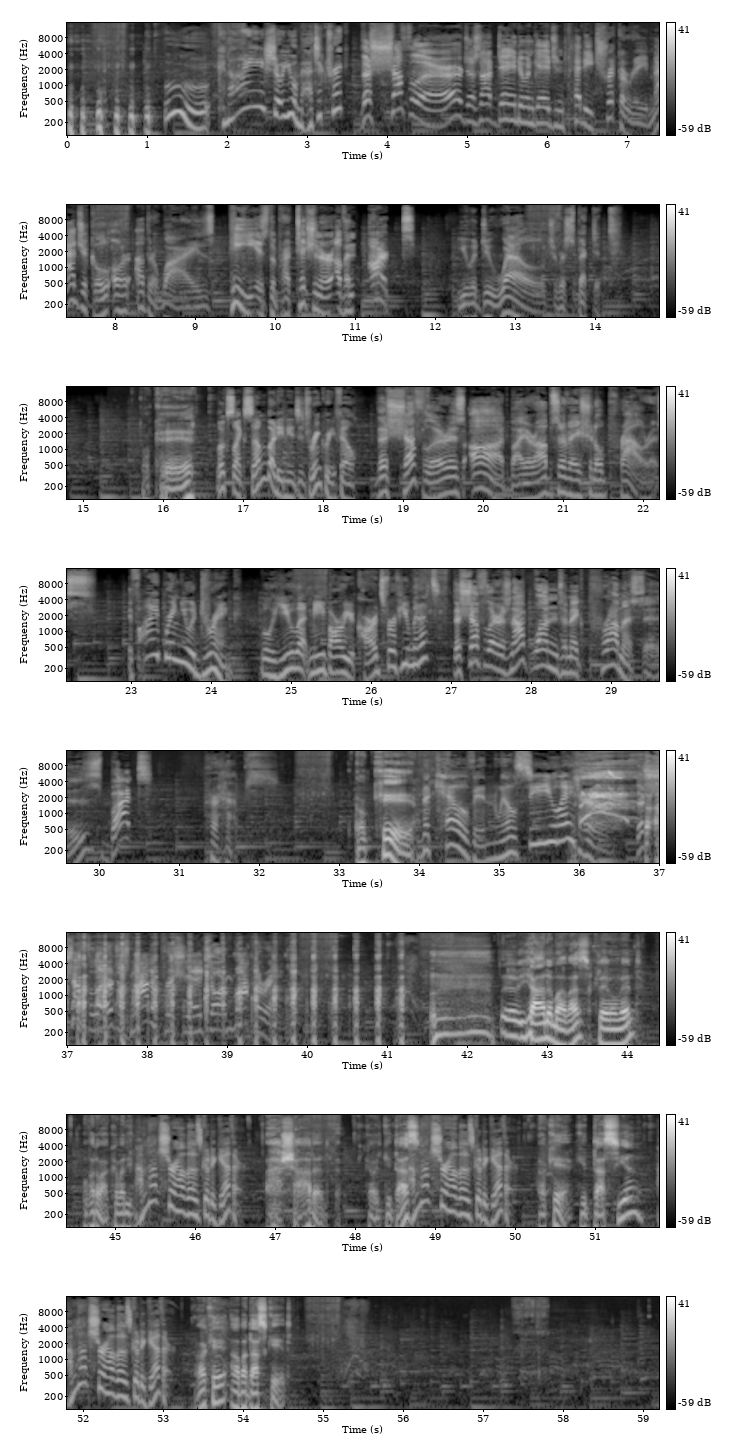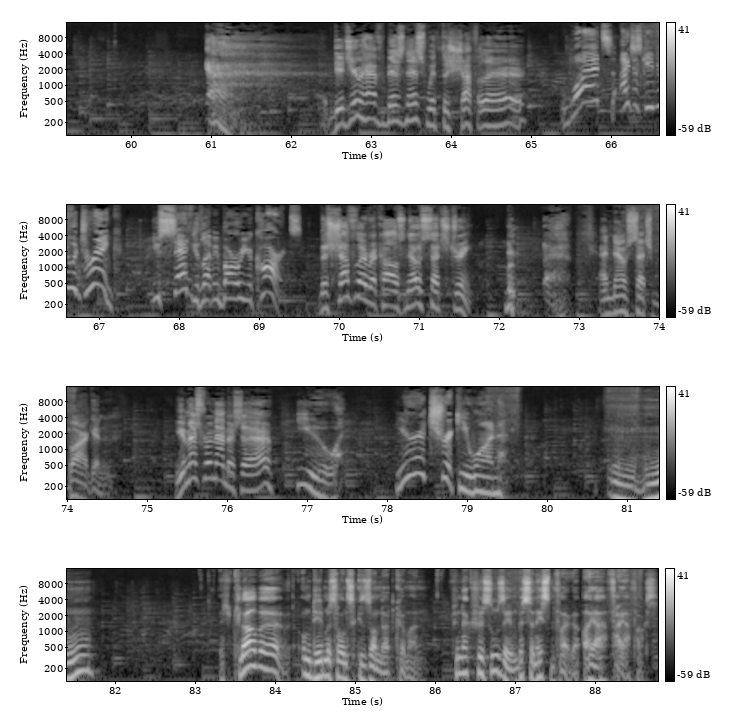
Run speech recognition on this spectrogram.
Ooh, can I show you a magic trick? The shuffler does not deign to engage in petty trickery, magical or otherwise. He is the practitioner of an art. You would do well to respect it. Okay. Looks like somebody needs a drink refill. The shuffler is awed by your observational prowess. If I bring you a drink, will you let me borrow your cards for a few minutes? The shuffler is not one to make promises, but perhaps. Okay. The Kelvin will see you later. The shuffler does not appreciate your mockery. Ich ahne mal was. Kleinen Moment. Oh, warte mal, können wir die... I'm not sure how those go together. Ah, schade. Geht das? I'm not sure how those go together. Okay, geht das hier? I'm not sure how those go together. Okay, aber das geht. Did you have business with the shuffler? What? I just gave you a drink. You said you'd let me borrow your cards. The shuffler recalls no such drink. and no such bargain. You must remember, sir. You. You're a tricky one. Mhm. Ich glaube, um den müssen wir uns gesondert kümmern. Vielen Dank fürs Zusehen. Bis zur nächsten Folge. Euer Firefox.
